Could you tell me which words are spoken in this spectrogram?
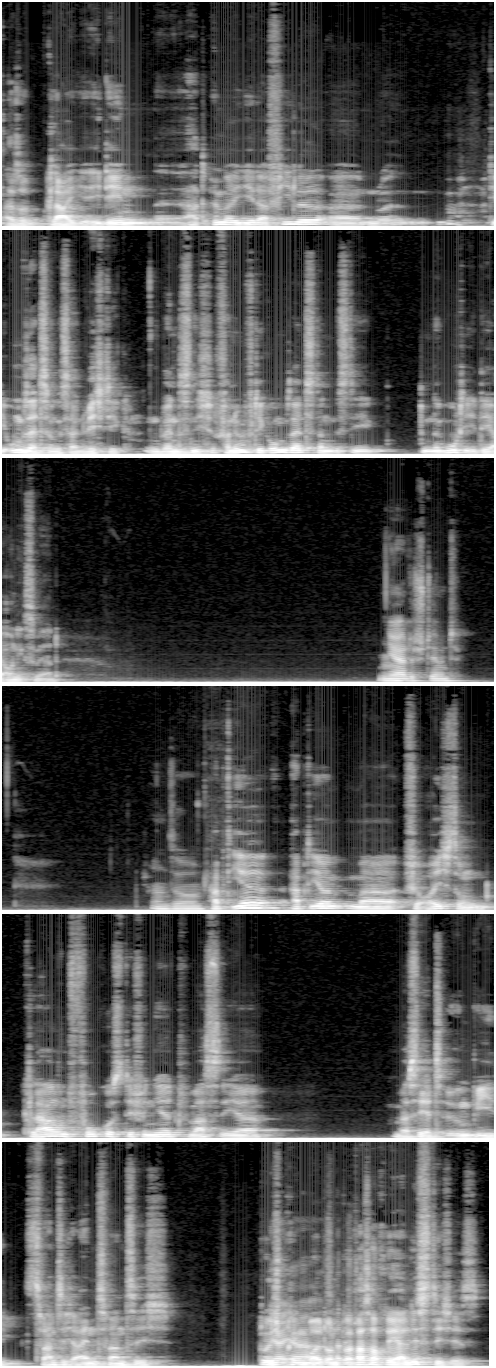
Also klar, Ideen äh, hat immer jeder viele, äh, nur die Umsetzung ist halt wichtig. Und wenn es nicht vernünftig umsetzt, dann ist die eine gute Idee auch nichts wert. Ja, das stimmt. Also. Habt ihr, habt ihr mal für euch so einen klaren Fokus definiert, was ihr, was ihr jetzt irgendwie 2021 durchbringen ja, ja, wollt und was auch realistisch ist?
